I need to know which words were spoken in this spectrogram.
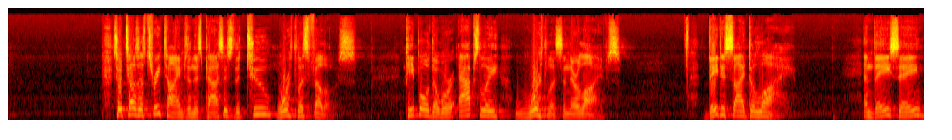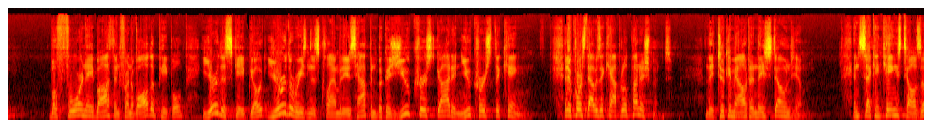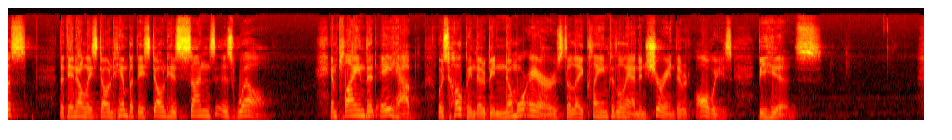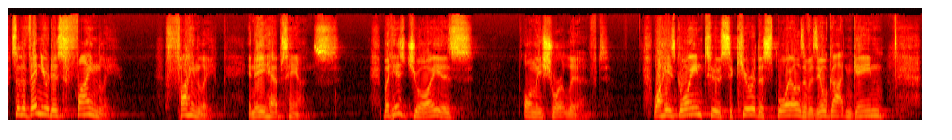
So it tells us three times in this passage the two worthless fellows, people that were absolutely worthless in their lives, they decide to lie. And they say, before Naboth, in front of all the people, You're the scapegoat. You're the reason this calamity has happened because you cursed God and you cursed the king. And of course, that was a capital punishment. And they took him out and they stoned him. And Second Kings tells us that they not only stoned him, but they stoned his sons as well. implying that Ahab was hoping there would be no more heirs to lay claim to the land, ensuring that it would always be his. So the vineyard is finally, finally in Ahab's hands. But his joy is only short lived. While he's going to secure the spoils of his ill gotten gain,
